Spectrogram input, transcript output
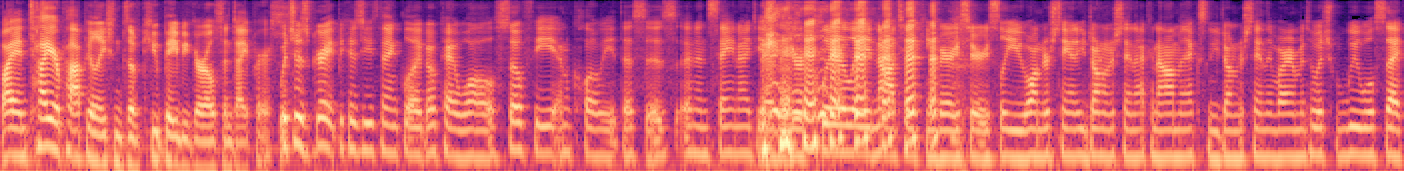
by entire populations of cute baby girls in diapers. Which is great because you think like, okay, well, Sophie and Chloe, this is an insane idea that you're clearly not taking very seriously. You understand, you don't understand economics, and you don't understand the environment. To which we will say,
